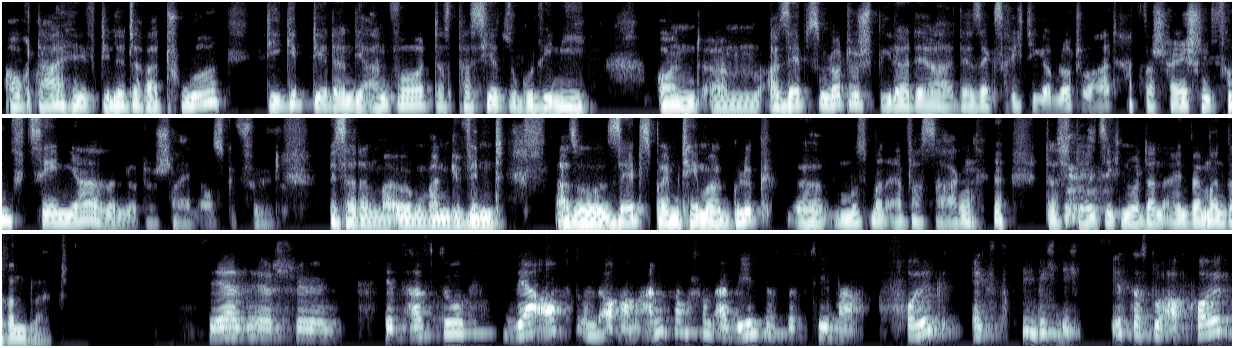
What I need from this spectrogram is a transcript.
Auch da hilft die Literatur, die gibt dir dann die Antwort, das passiert so gut wie nie. Und ähm, also selbst ein Lottospieler, der, der sechs Richtige im Lotto hat, hat wahrscheinlich schon 15 Jahre einen Lottoschein ausgefüllt, bis er dann mal irgendwann gewinnt. Also selbst beim Thema Glück äh, muss man einfach sagen, das stellt sich nur dann ein, wenn man dranbleibt. Sehr, sehr schön. Jetzt hast du sehr oft und auch am Anfang schon erwähnt, dass das Thema Erfolg extrem wichtig ist, dass du Erfolg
